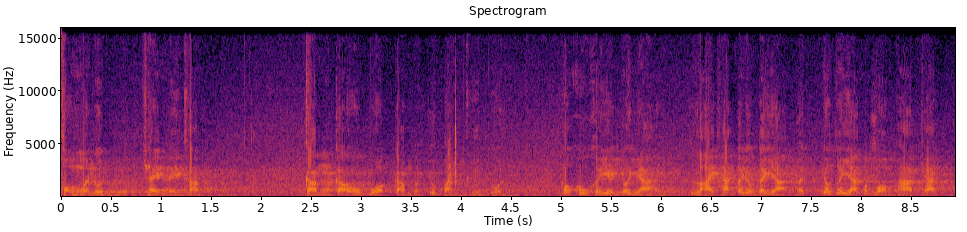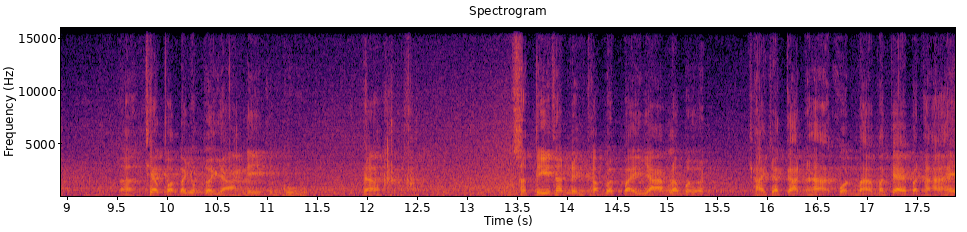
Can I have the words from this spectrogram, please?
ของมนุษย์ใช่ไหมครับ กรรมเก่าบวกกรรมปัจจุบันคือผลเพราะครูเคยยกตัวอย่าง หลายครั้งก็ยกตัวอย่างก็ยกตัวอย่างก็มองภาพชัดเที่ยวก่อนก็ยกตัวอย่างนี้คุณครูนะสตรีท่านหนึ่งขับรถไปยางระเบิด ชายชะกันห้าคนมามาแก้ปัญหาให้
